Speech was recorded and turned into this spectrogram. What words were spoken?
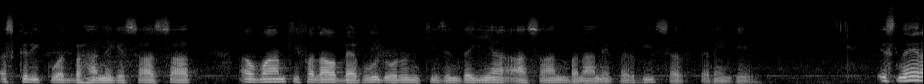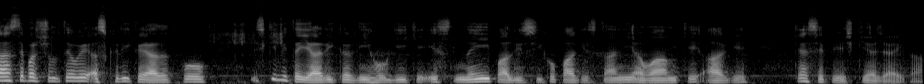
عسکری قوت بڑھانے کے ساتھ ساتھ عوام کی فلاح و بہبود اور ان کی زندگیاں آسان بنانے پر بھی صرف کریں گے۔ اس نئے راستے پر چلتے ہوئے عسکری قیادت کو اس کی بھی تیاری کرنی ہوگی کہ اس نئی پالیسی کو پاکستانی عوام کے آگے کیسے پیش کیا جائے گا؟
